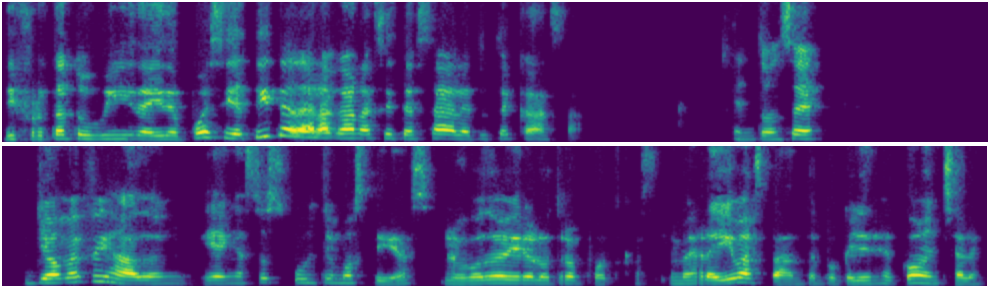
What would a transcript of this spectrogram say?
disfruta tu vida y después si a ti te da la gana, si te sale, tú te casas. Entonces, yo me he fijado en, y en estos últimos días, luego de oír el otro podcast, y me reí bastante porque yo dije, cónchale,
